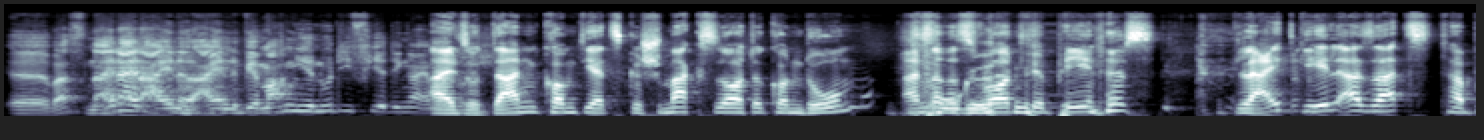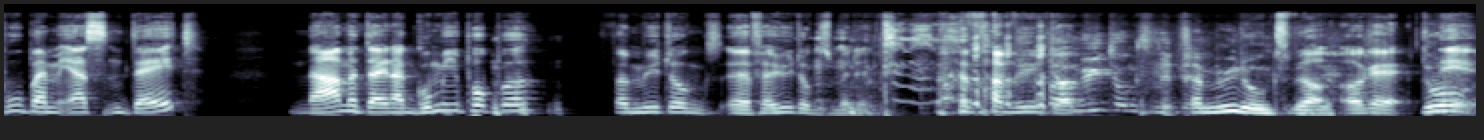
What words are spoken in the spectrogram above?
Äh, was? Nein, nein, eine. eine. Wir machen hier nur die vier Dinger einmal Also, durch. dann kommt jetzt Geschmackssorte Kondom, anderes Vogel. Wort für Penis, Gleitgelersatz, Tabu beim ersten Date, Name deiner Gummipuppe, Vermütungs, äh, Verhütungsmittel. Vermütung. Vermütungsmittel. Ermüdungsmittel. So, okay. Du- nee,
